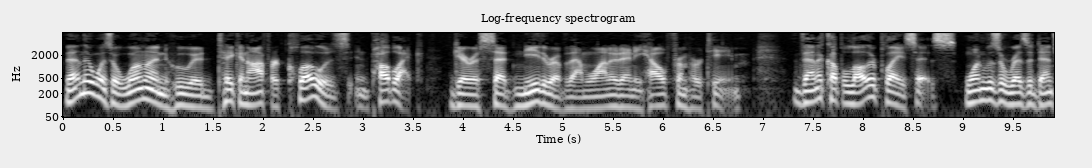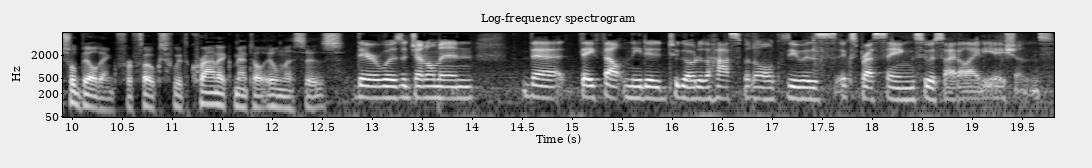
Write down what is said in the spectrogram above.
Then there was a woman who had taken off her clothes in public. Garross said neither of them wanted any help from her team. Then a couple other places. One was a residential building for folks with chronic mental illnesses. There was a gentleman that they felt needed to go to the hospital because he was expressing suicidal ideations.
